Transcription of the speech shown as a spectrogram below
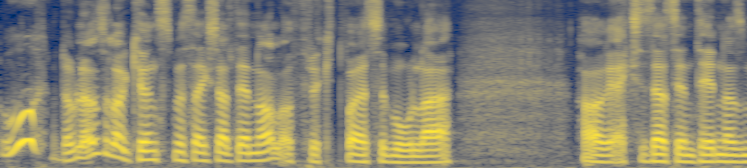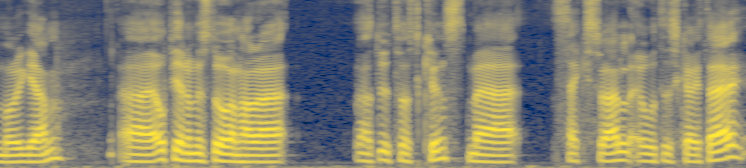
Uh, Da ble det også lagd kunst med seksuelt innhold, og fruktbarhetssymboler har eksistert siden tidenes morgen. Eh, opp gjennom historien har det vært utført kunst med seksuell, erotisk karakter.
